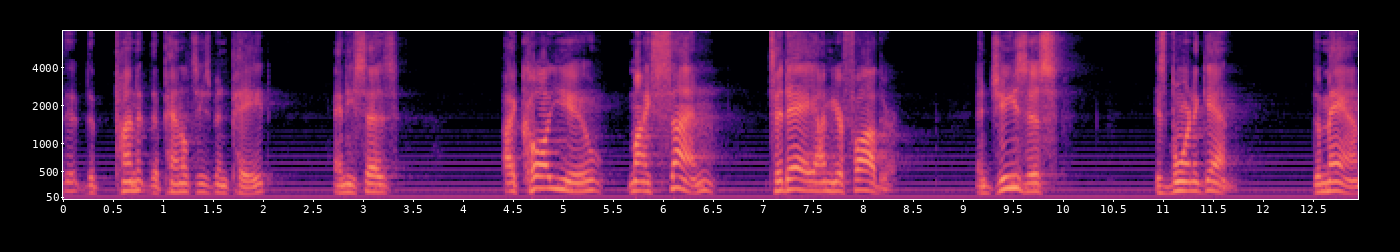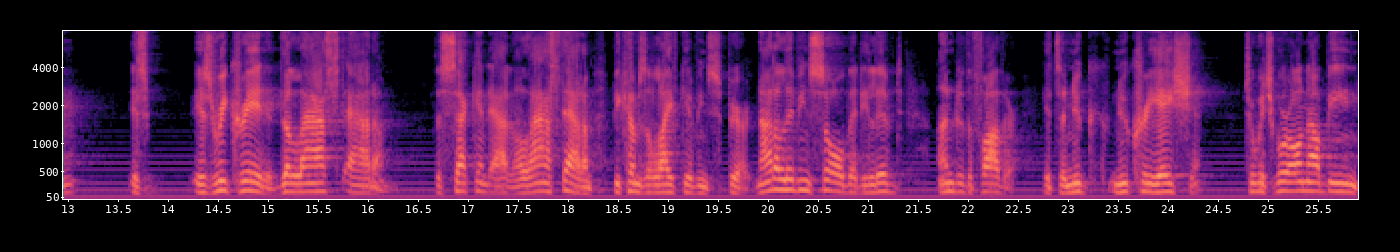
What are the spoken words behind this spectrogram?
the, the, pun, the penalty's been paid, and he says, I call you my son. Today I'm your father. And Jesus is born again. The man is, is recreated. The last Adam, the second Adam, the last Adam becomes a life giving spirit, not a living soul that he lived under the Father. It's a new, new creation to which we're all now being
